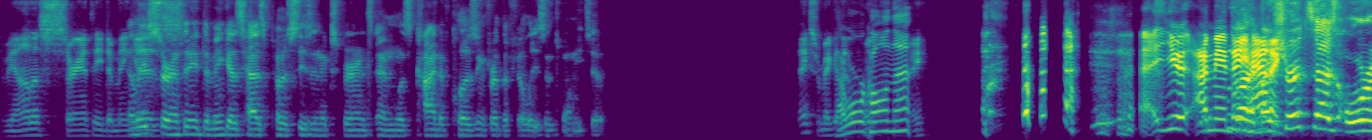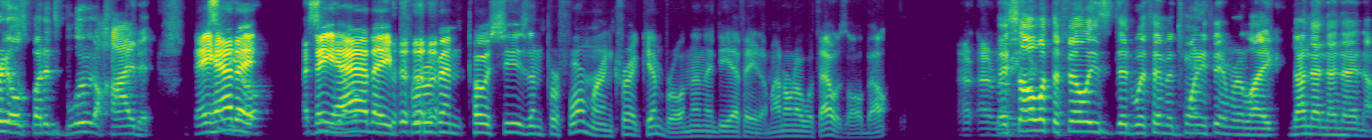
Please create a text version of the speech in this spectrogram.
To be honest, Seranthony Dominguez. At least Sir Anthony Dominguez has postseason experience and was kind of closing for the Phillies in 22. Thanks for making that. that what we're calling that? Uh, you, I mean, they Sorry, had my a, shirt says Orioles, but it's blue to hide it. they had a CEO. I they had a proven postseason performer in Craig Kimbrel, and then they DFA'd him. I don't know what that was all about. I, I don't know. They saw what the Phillies did with him in 23 and were like, no, no, no, no, no.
